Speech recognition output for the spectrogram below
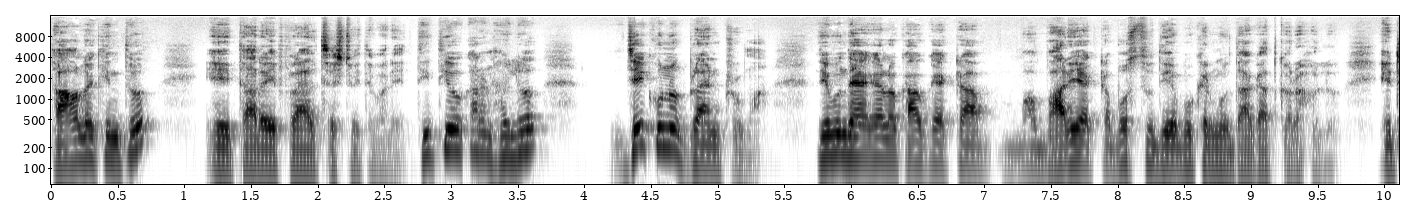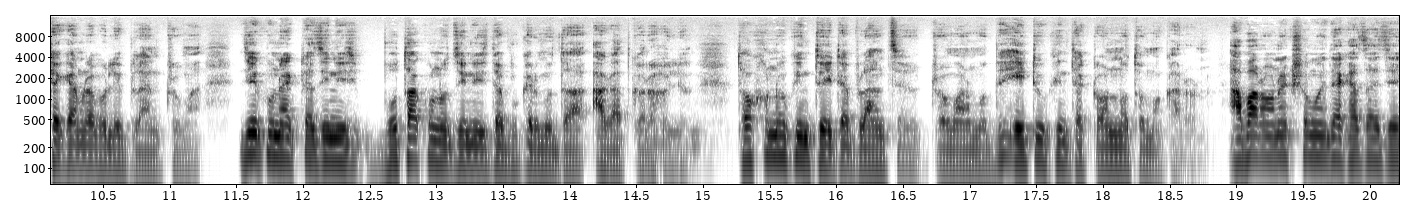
তাহলে কিন্তু এই তার এই ফ্লায়াল চেস্ট হইতে পারে। তৃতীয় কারণ হলো যে কোনো ব্ল্যান্ড ট্রোমা। যেমন দেখা গেল কাউকে একটা ভারী একটা বস্তু দিয়ে বুকের মধ্যে আঘাত করা হলো। এটাকে আমরা বলি ব্ল্যান্ড ট্রোমা। যে কোনো একটা জিনিস, বোতা কোনো জিনিস দিয়ে বুকের মধ্যে আঘাত করা হলো। তখনও কিন্তু এটা ব্ল্যান্ড ট্রোমার মধ্যে এইটুকু কিন্তু একটা অন্যতম কারণ। আবার অনেক সময় দেখা যায় যে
